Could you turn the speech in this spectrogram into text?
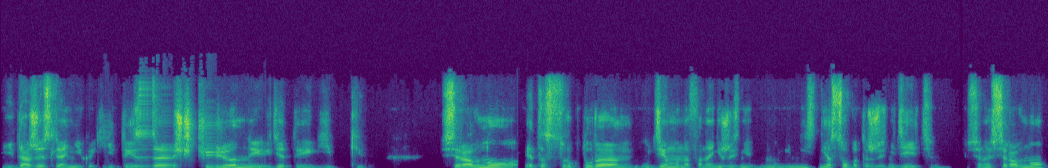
И даже если они какие-то изощренные, где-то и гибкие, все равно эта структура у демонов, она не, жизни, ну, не, не особо-то жизнедеятельна. То есть она все равно,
